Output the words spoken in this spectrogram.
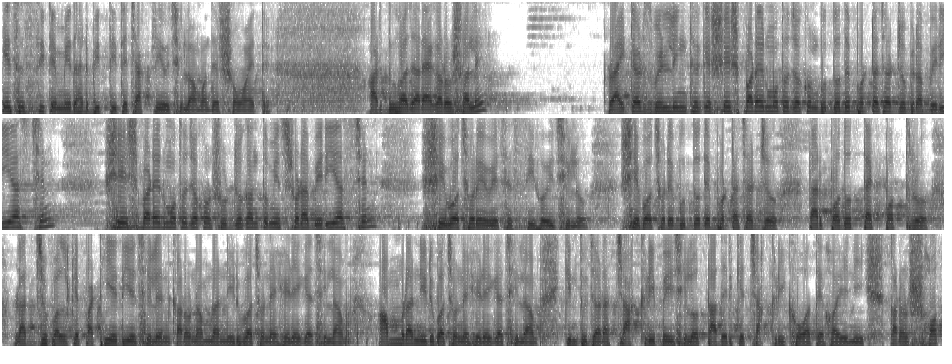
এসএসসিতে মেধার ভিত্তিতে চাকরি হয়েছিল আমাদের সময়তে। আর দু হাজার এগারো সালে রাইটার্স বিল্ডিং থেকে শেষবারের মতো যখন বুদ্ধদেব ভট্টাচার্যরা বেরিয়ে আসছেন শেষবারের মতো যখন সূর্যকান্ত মিশ্ররা বেরিয়ে আসছেন, সে বছরে এসএসসি হয়েছিল। সে বছরে বুদ্ধদেব ভট্টাচার্য তার পদত্যাগপত্র রাজ্যপালকে পাঠিয়ে দিয়েছিলেন, কারণ আমরা নির্বাচনে হেরে গেছিলাম। আমরা নির্বাচনে হেরে গেছিলাম, কিন্তু যারা চাকরি পেয়েছিল তাদেরকে চাকরি খোয়াতে হয়নি, কারণ সৎ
